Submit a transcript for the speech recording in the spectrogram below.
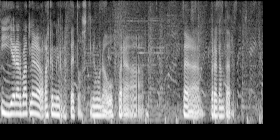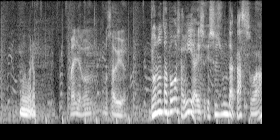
Y Gerard Butler, la verdad es que mis respetos. Tiene buena voz para, para, para cantar. Muy bueno. Vaya, no, no sabía. Yo no tampoco sabía, eso, eso es un datazo, ¿ah?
